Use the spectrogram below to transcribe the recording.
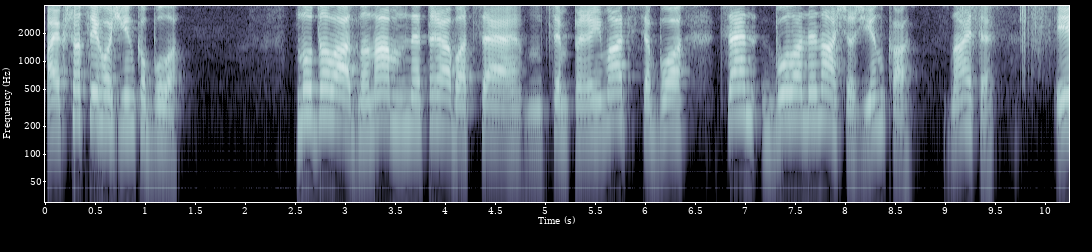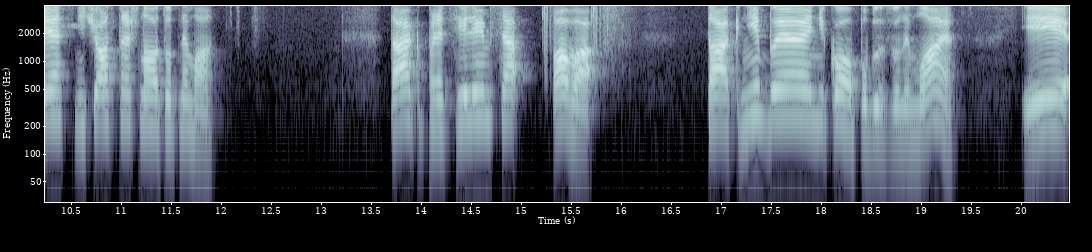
А якщо це його жінка була? Ну да ладно, нам не треба це, цим перейматися, бо це була не наша жінка. Знаєте? І нічого страшного тут нема. Так, прицілюємося. Ова. Так, ніби нікого поблизу немає. І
